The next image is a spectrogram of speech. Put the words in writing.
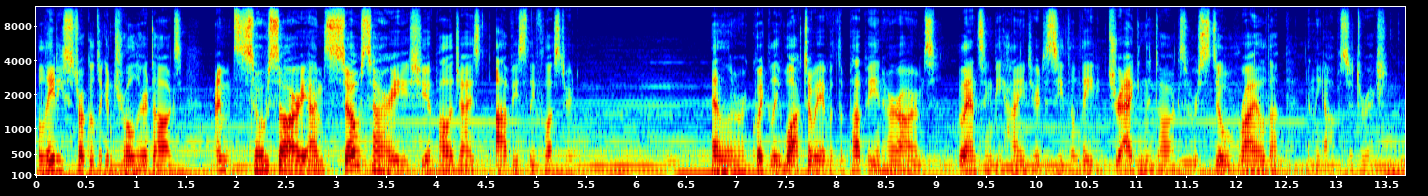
The lady struggled to control her dogs. I'm so sorry, I'm so sorry, she apologized, obviously flustered. Eleanor quickly walked away with the puppy in her arms, glancing behind her to see the lady dragging the dogs who were still riled up in the opposite direction.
